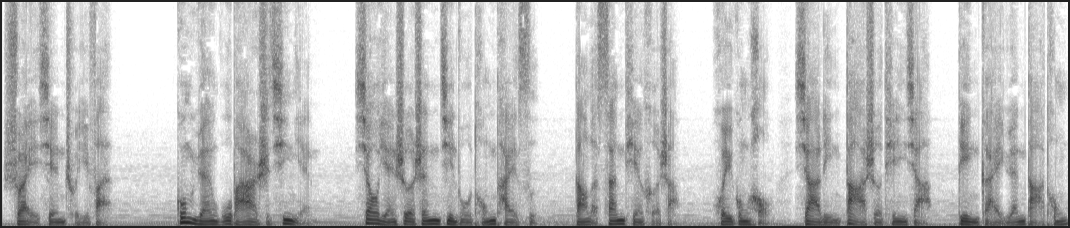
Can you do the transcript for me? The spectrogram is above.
率先垂范。公元五百二十七年，萧衍设身进入同泰寺。当了三天和尚，回宫后下令大赦天下，并改元大通。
